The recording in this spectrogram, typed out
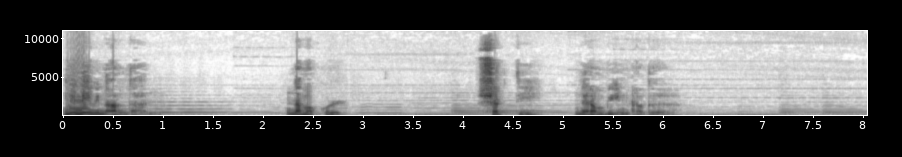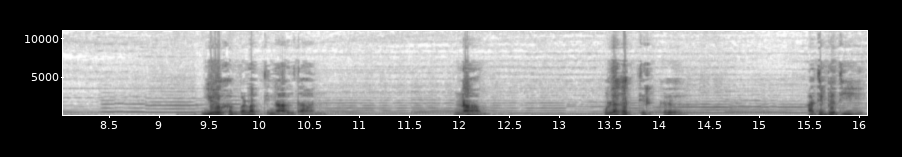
நினைவினால்தான் நமக்குள் சக்தி நிரம்புகின்றது. யோக பலத்தினால்தான் நாம் உலகத்திற்கு அதிபதி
